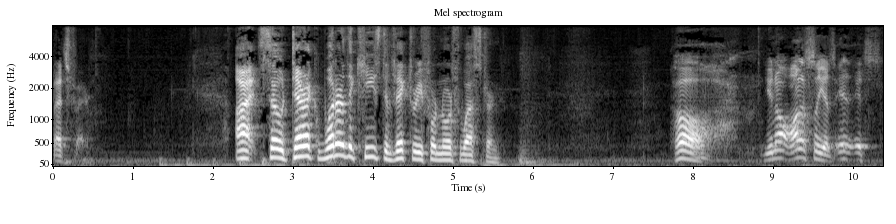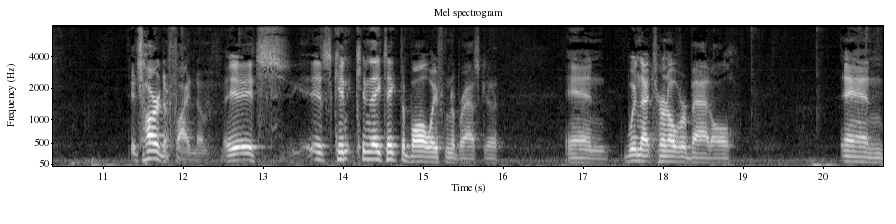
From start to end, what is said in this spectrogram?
That's fair. All right, so Derek, what are the keys to victory for Northwestern? Oh, you know, honestly, it's it, it's it's hard to find them. It's it's can can they take the ball away from Nebraska and win that turnover battle and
